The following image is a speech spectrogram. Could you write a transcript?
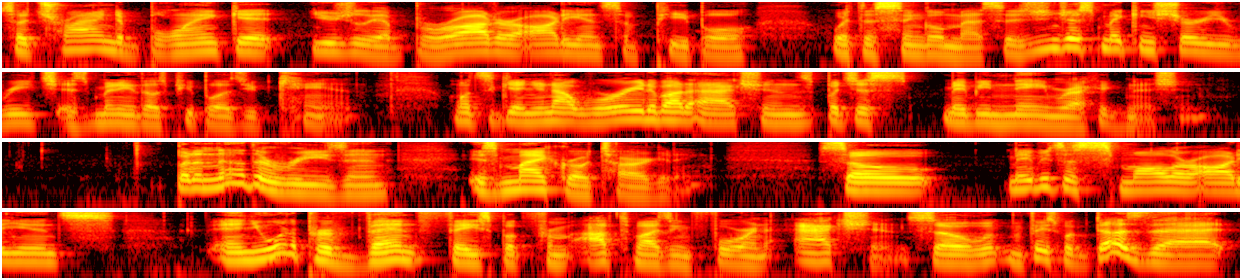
So, trying to blanket usually a broader audience of people with a single message and just making sure you reach as many of those people as you can. Once again, you're not worried about actions, but just maybe name recognition. But another reason is micro targeting. So, maybe it's a smaller audience and you want to prevent Facebook from optimizing for an action. So, when Facebook does that,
